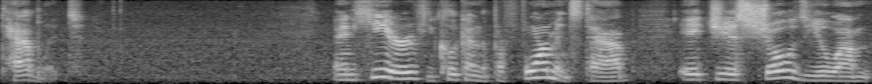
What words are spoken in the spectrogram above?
tablet. And here, if you click on the Performance tab, it just shows you um,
